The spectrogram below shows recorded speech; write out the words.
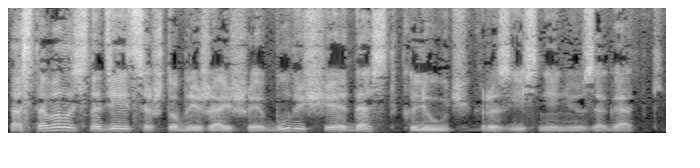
Оставалось надеяться, что ближайшее будущее даст ключ к разъяснению загадки.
